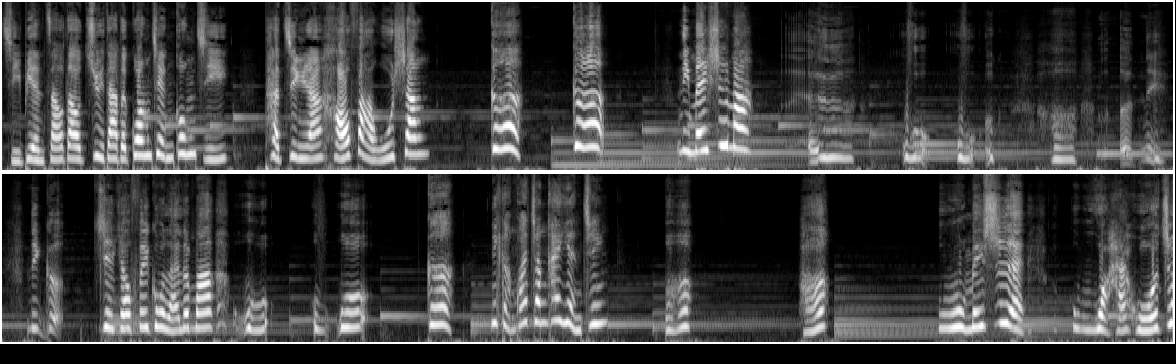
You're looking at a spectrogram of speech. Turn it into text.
即便遭到巨大的光剑攻击，他竟然毫发无伤。哥，哥，你没事吗？呃，我我呃呃，那那个剑要飞过来了吗？我我哥，你赶快张开眼睛。啊啊！我没事哎，我还活着。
